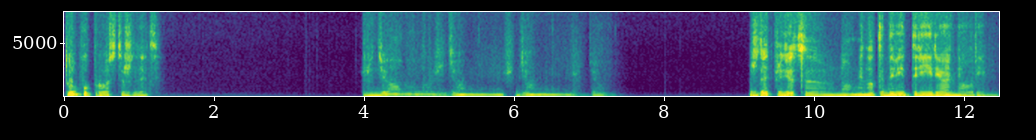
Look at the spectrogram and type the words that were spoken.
Тупо просто ждать. Ждем, ждем, ждем, ждем. Ждать придется, ну, минуты 2-3 реального времени.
